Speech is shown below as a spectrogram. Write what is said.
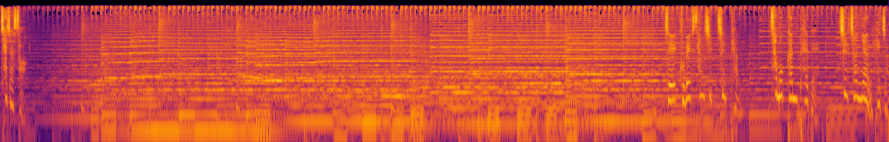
찾아서. 제 937편 참혹한 패배 칠천냥 해전.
